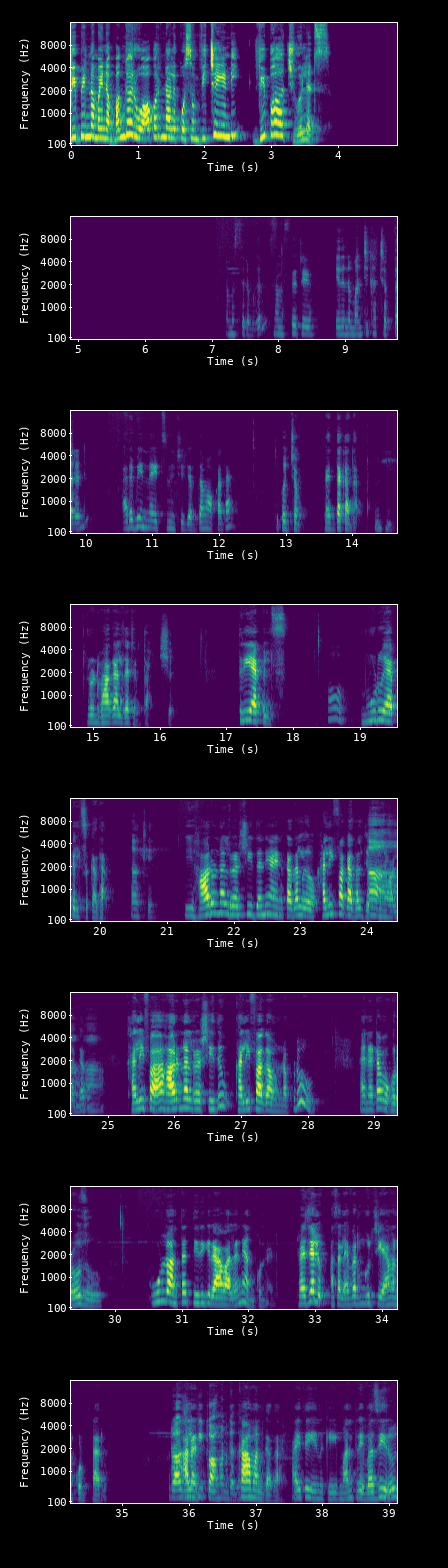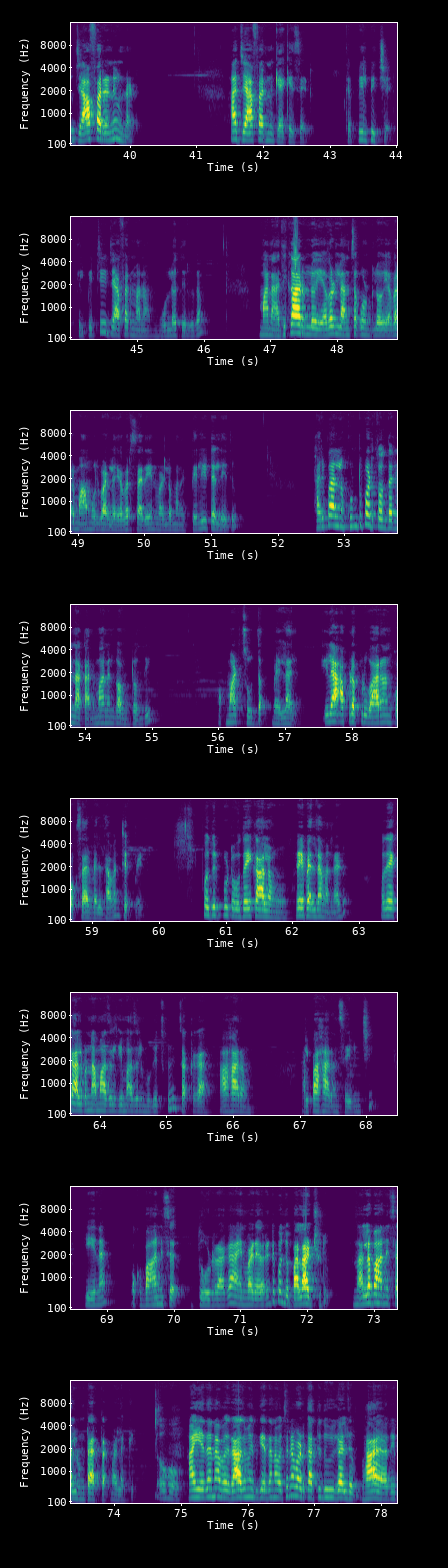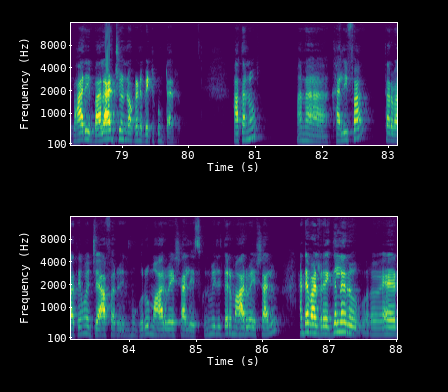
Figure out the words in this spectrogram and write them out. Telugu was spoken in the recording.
విభిన్నమైన బంగారు ఆభరణాల కోసం విచ్చేయండి విభా జ్యువెలర్స్. నమస్తే రమ్మగారు నమస్తే జయ ఏదైనా మంచి కథ చెప్తారండి? అరబియన్ నైట్స్ నుంచి చెప్దాం ఒక కథ. ఇది కొంచెం పెద్ద కథ. రెండు భాగాలుగా చెప్తాం. Sure three apples. ఓ. మూడు యాపిల్స్ కథ. ఓకే. ఈ హారూన్ అల్ రషీద్ అని ఆయన కథలు ఖలీఫా కథలు చెప్పుకునే వాళ్ళం కదా. ఖలీఫా హారూన్ అల్ రషీద్ ఖలీఫాగా ఉన్నప్పుడు ఆయనట ఒకరోజు ఊళ్ళో అంతా తిరిగి రావాలని అనుకున్నాడు. ప్రజలు అసలు ఎవరి గురించి ఏమనుకుంటున్నారు? రాజులకి కామన్ కదా? కామన్ కదా. అయితే ఈయనకి మంత్రి వజీరు జాఫర్ అని ఉన్నాడు. ఆ జాఫర్ని కేకేశాడు. ఓకే పిలిపించాడు. పిలిపించి జాఫర్ మనం ఊళ్ళో తిరుగుదాం. మన అధికారుల్లో ఎవరు లంచగొండ్లో ఎవరు మామూలు వాళ్ళు ఎవరు సరైన వాళ్ళు మనకు తెలియటం లేదు. పరిపాలన కుంటుపడుతోందని నాకు అనుమానంగా ఉంటుంది. ఒక మాట చూద్దాం వెళ్ళాలి. ఇలా అప్పుడప్పుడు వారానికి ఒకసారి వెళ్దామని చెప్పాడు. పొద్దుటిపూట ఉదయకాలం రేపు వెళ్దామన్నాడు ఉదయకాలం నమాజులు గిమాజులు ముగించుకుని చక్కగా ఆహారం అల్పాహారం సేవించి ఈయన ఒక బానిస తోడురాగా ఆయన వాడు ఎవరంటే కొంచెం బలాఢ్యుడు నల్ల బానిసలు ఉంటారట వాళ్ళకి. ఓహో. ఆ ఏదైనా రాజు మీదకి ఏదైనా వచ్చినా వాడు కత్తి దూయగలడు భారీ భారీ బలాఢ్యుడిని ఒకటి పెట్టుకుంటారు. అతను మన ఖలీఫా తర్వాత ఏమో జాఫర్ ఇది ముగ్గురు మారువేషాలు వేసుకుని వీళ్ళిద్దరు మారువేషాలు అంటే వాళ్ళు రెగ్యులర్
